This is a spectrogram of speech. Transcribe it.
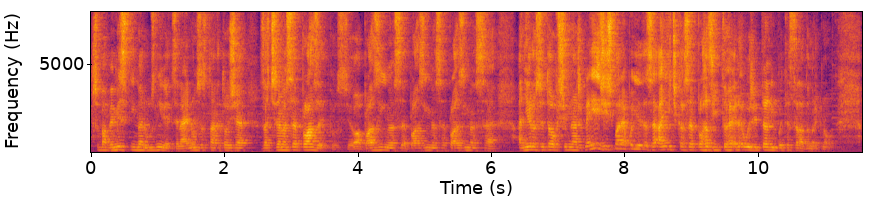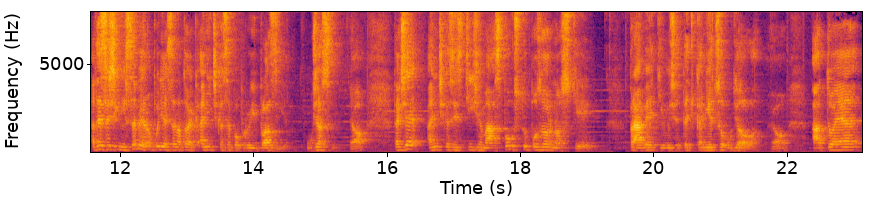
třeba vymyslíme různé věci. Najednou se stane to, že začneme se plazit prostě, jo, a plazíme se, plazíme se, plazíme se a někdo si toho všimne a řekne, Ježíš Maria, podívejte se, Anička se plazí, to je neuvěřitelný, pojďte se na to mrknout. A teď se všichni sebe, no, podívejte se na to, jak Anička se poprvé plazí. Úžasný, jo. Takže Anička zjistí, že má spoustu pozornosti právě tím, že teďka něco udělala, jo. A to je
